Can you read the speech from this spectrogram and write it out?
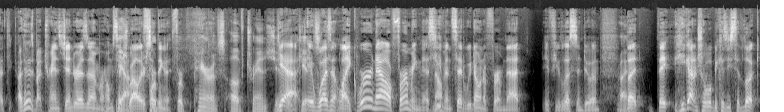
I, think, I think it was about transgenderism or homosexuality or something. that- for parents of transgender yeah, kids. it wasn't like we're now affirming this. He even said we don't affirm that if you listen to him. Right. But they, he got in trouble because he said, "Look,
